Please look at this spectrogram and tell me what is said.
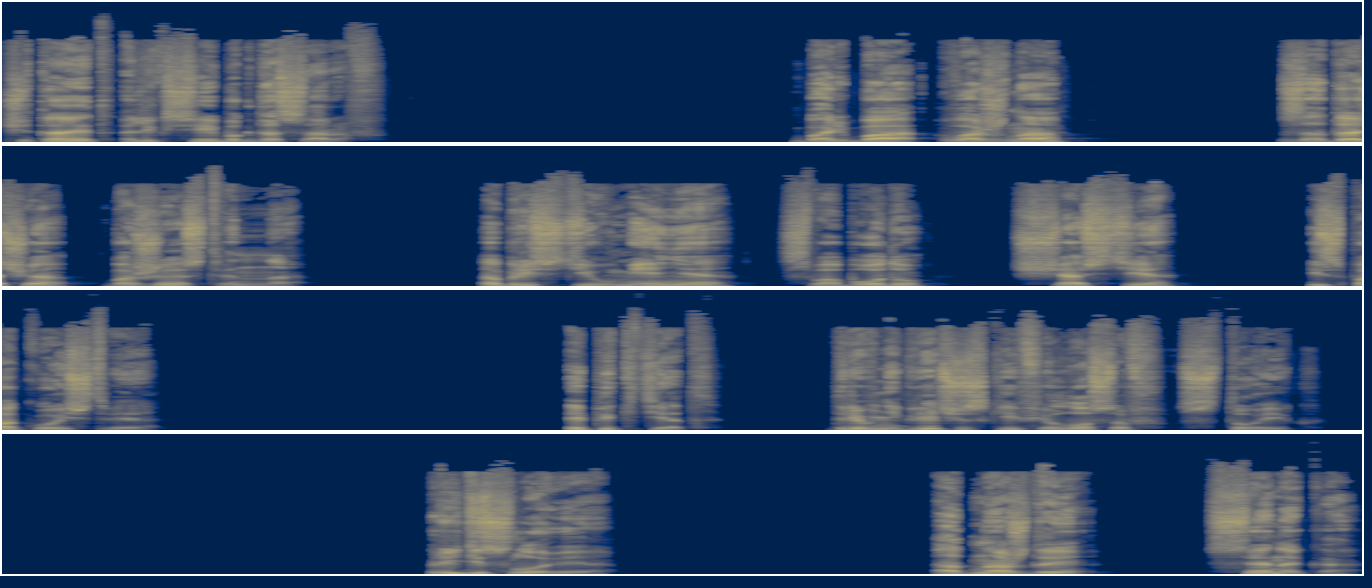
Читает Алексей Богдасаров. Борьба важна, задача божественна. Обрести умение, свободу, счастье и спокойствие. Эпиктет. Древнегреческий философ-стоик. Предисловие. Однажды Сенека,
